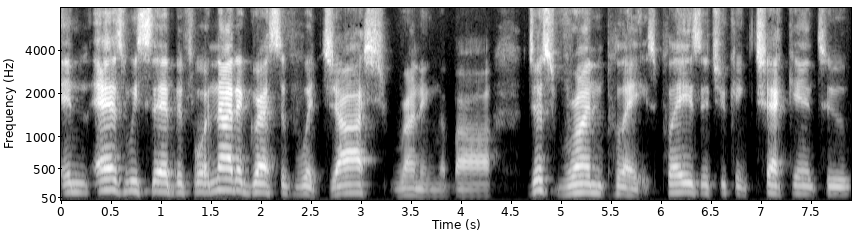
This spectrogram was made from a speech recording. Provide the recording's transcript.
and as we said before, not aggressive with Josh running the ball, just run plays, plays that you can check into,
